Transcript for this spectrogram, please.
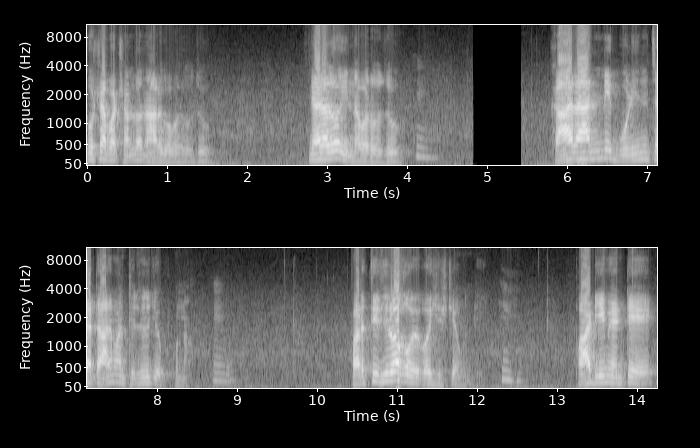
కృష్ణపక్షంలో నాలుగవ రోజు నెలలో ఇన్నవ రోజు. కాలాన్ని గుణించటాన్ని మనం తిథులు చెప్పుకున్నాం. పరితిథిలో ఒక వైశిష్ట్యం ఉంది. పాడ్యమి అంటే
